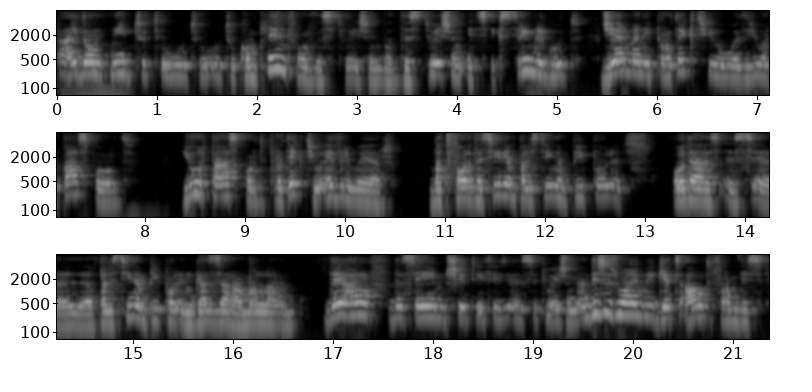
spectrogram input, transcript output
I don't need to, to, to, to complain for the situation, but the situation it's extremely good. Germany protect you with your passport. Your passport protect you everywhere. But for the Syrian Palestinian people, it's or the uh, Palestinian people in Gaza, Ramallah, they are the same shitty situation. And this is why we get out from this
